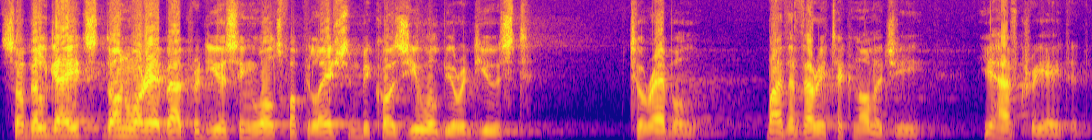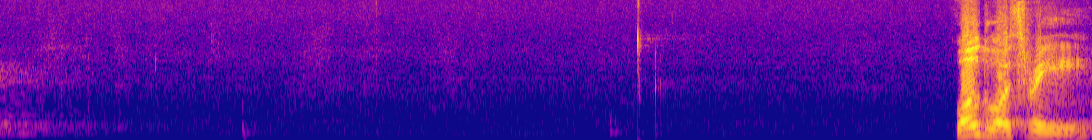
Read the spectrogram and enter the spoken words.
So, Bill Gates, don't worry about reducing world's population because you will be reduced to rebel by the very technology you have created. World War III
